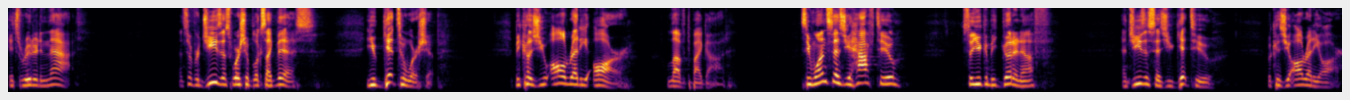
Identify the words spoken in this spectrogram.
It's rooted in that. And so for Jesus, worship looks like this you get to worship because you already are loved by God. See, one says you have to so you can be good enough, and Jesus says you get to because you already are.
